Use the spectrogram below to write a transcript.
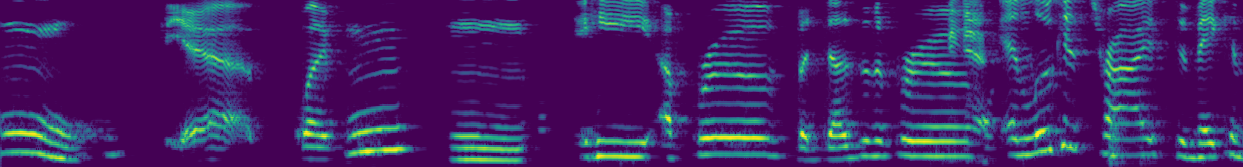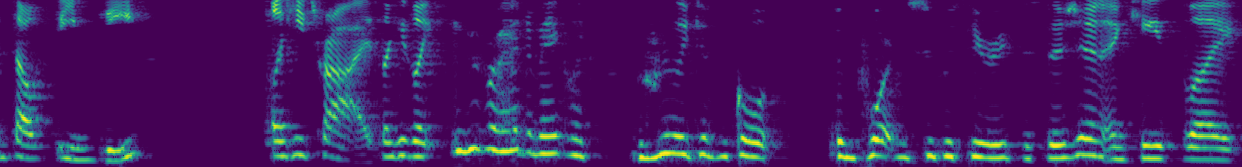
mm, yes, like mm, mm. he approves but doesn't approve. Yeah. And Lucas tries to make himself seem deep. Like he tries. Like he's like, you ever had to make like a really difficult, important, super serious decision? And Keith's like,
